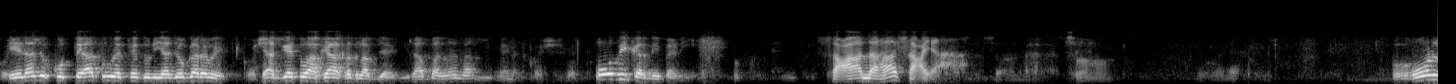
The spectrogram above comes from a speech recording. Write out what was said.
یہ نہ جو کتیا تو ایتھے دنیا جو گھر رہے اگے تو آکھے آخرت لب جائے گی رب وہ بھی کرنی پینی ہے سعالھا سعیا ہوں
